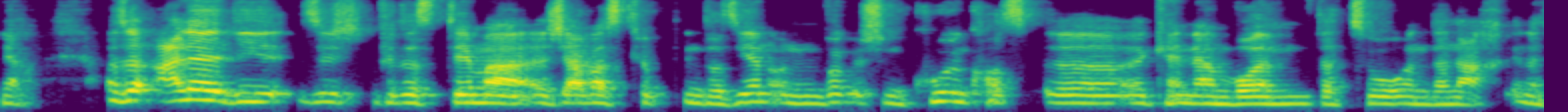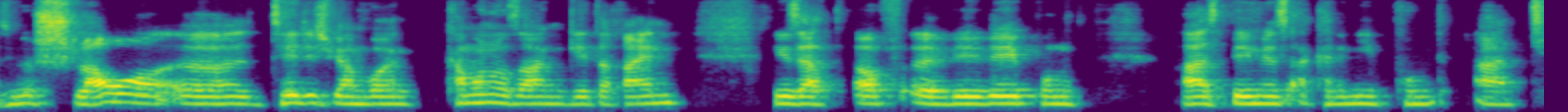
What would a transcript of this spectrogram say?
ja, also alle, die sich für das Thema JavaScript interessieren und wirklich einen coolen Kurs äh, kennenlernen wollen dazu und danach natürlich schlauer äh, tätig werden wollen, kann man nur sagen, geht rein. Wie gesagt, auf äh, www.hsb-akademie.at.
